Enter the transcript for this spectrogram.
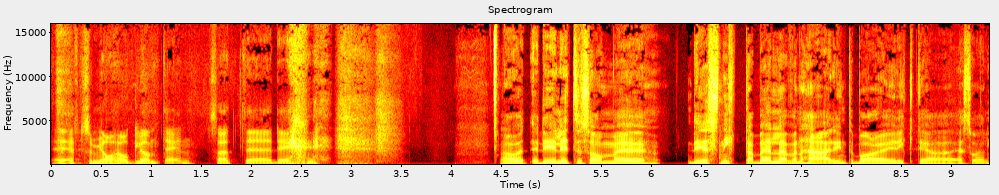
Eh, eftersom jag har glömt en. Så att eh, det... Ja, det är lite som... Eh, det är snitttabell även här, inte bara i riktiga SHL.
